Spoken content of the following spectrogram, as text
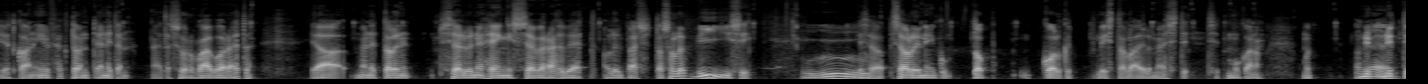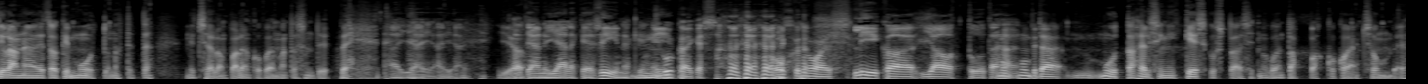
jotka on infektoinut eniten näitä survivoreita. Ja mä nyt olin selvinnyt hengissä sen verran hyvin, että olin päässyt tasolle viisi. Uh, Ja se, se oli niin kuin top 30 listalla ilmeisesti sit mukana. Mutta Okei. nyt, nyt tilanne on jo toki muuttunut, että nyt siellä on paljon kovemman tason tyyppejä. Ai, ai, ai, ai. Joo. Oot jäänyt jälkeen siinäkin, niin kuin kaikessa. Oh, nois. Liikaa jaottuu tähän. Mun, mun pitää muuttaa Helsingin keskustaa, sitten mä voin tappaa koko ajan zombeja.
